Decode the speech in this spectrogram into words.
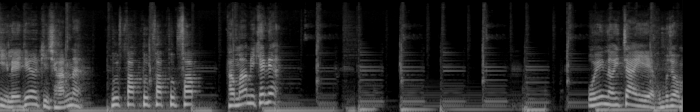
กี่เลเยอร์กี่ชั้นน่ะปึ๊บฟับปึ๊บฟับปึ๊บฟับธรรมะมีแค่เนี้ย โอ้ยน้อยใจอะคุณผู้ชม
